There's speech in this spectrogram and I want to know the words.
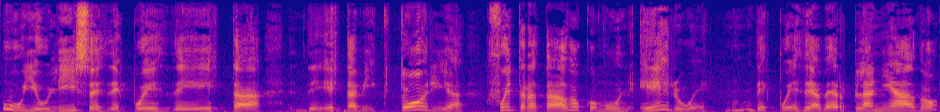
uy, Ulises después de esta, de esta victoria fue tratado como un héroe, después de haber planeado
